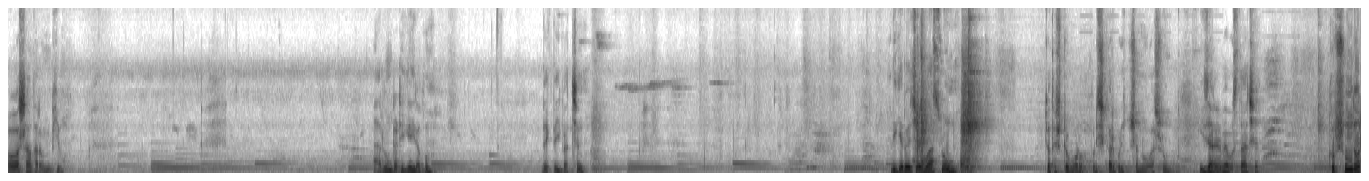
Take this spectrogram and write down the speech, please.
অসাধারণ ভিউ। আর রুমটা ঠিক এই রকম দেখতেই পাচ্ছেন। এদিকে রয়েছে ওয়াশরুম। যথেষ্ট বড়, পরিষ্কার, পরিচ্ছন্ন ওয়াশরুম গিজারের ব্যবস্থা আছে। খুব সুন্দর,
